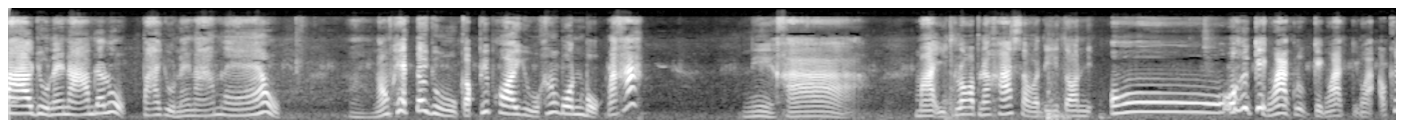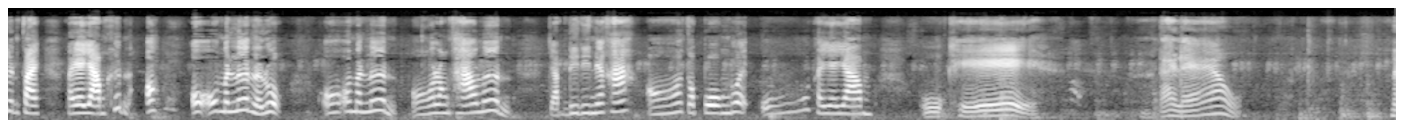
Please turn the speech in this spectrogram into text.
ปลาอยู่ในน้ำแล้วลูก ปลาอยู่ในน้ำแล้ว น้องเพชรต้องอยู่กับพี่พลอยอยู่ข้างบนบกนะคะ นี่ค่ะ มาอีกรอบนะคะ สวัสดีตอนนี้ โอ้เก่งมากลูกเก่งมากเก่งมากเอาขึ้นไปพยายามขึ้นโอ้โอ้โอ้มันเลื่อนเหรอลูกโอ้โอ้มันเลื่อนโอ้รองเท้าเลื่อนจับดีๆนะคะอ๋อกระโปรงด้วยโอ้พยายาม โอเค ได้แล้ว ไหน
